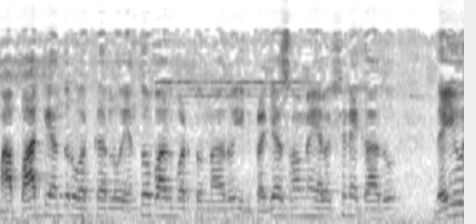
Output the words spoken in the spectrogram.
మా పార్టీ అందరూ వర్కర్లు ఎంతో బాధపడుతున్నారు. ఇది ప్రజాస్వామ్య ఎలక్షనే కాదు. దైవం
